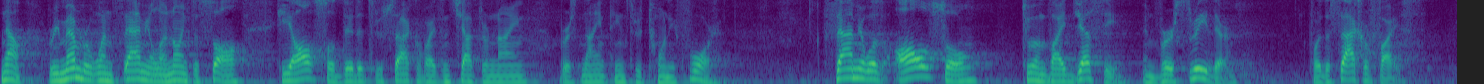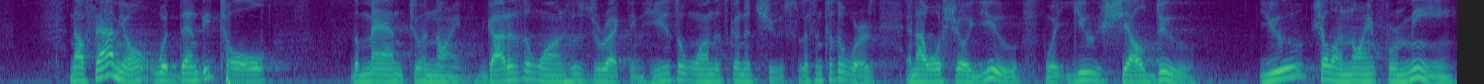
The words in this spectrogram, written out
Now, remember when Samuel anointed Saul, he also did it through sacrifice in chapter 9, verse 19 through 24. Samuel was also to invite Jesse in verse 3 there for the sacrifice. Now, Samuel would then be told the man to anoint. God is the one who's directing. He's the one that's going to choose. Listen to the words, and I will show you what you shall do. You shall anoint for me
